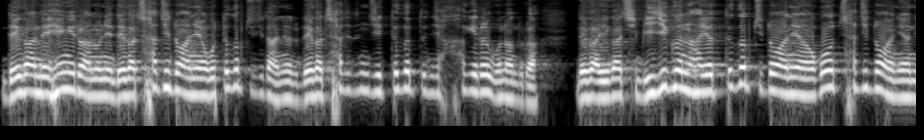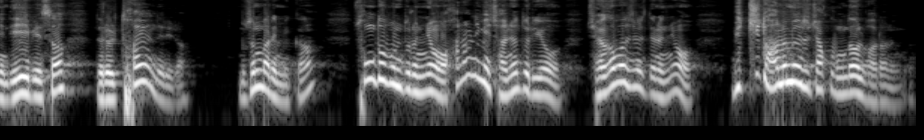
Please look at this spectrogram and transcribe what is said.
내가 내 행위를 아노니 내가 차지도 아니하고 뜨겁지도 아니하고 내가 차지든지 뜨겁든지 하기를 원하노라. 내가 이같이 미지근하여 뜨겁지도 아니하고 차지도 아니하니 네 입에서 너를 터여내리라. 무슨 말입니까? 성도분들은요 하나님의 자녀들이요 제가 봤을 때는요 믿지도 않으면서 자꾸 응답을 바라는 거예요.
